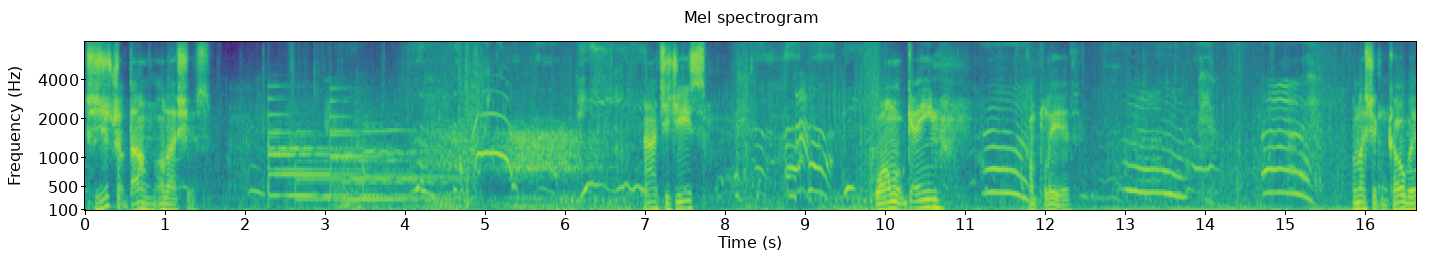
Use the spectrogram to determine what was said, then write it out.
She's just dropped down. Oh, there she is. Ah, GG's. Warm completed. Unless you can Kobe.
